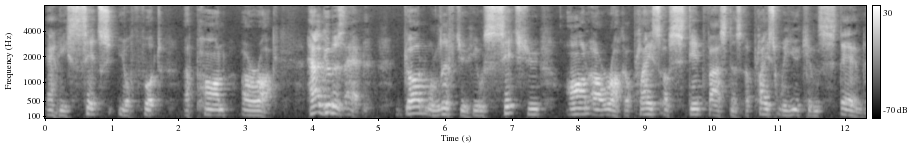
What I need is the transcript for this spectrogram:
and He sets your foot upon a rock. How good is that? God will lift you, He will set you on a rock, a place of steadfastness, a place where you can stand.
